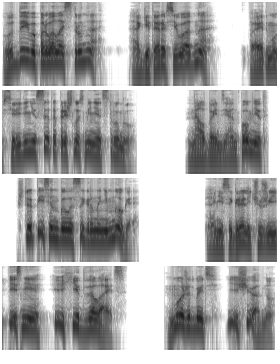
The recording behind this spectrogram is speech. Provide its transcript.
У Дэйва порвалась струна, а гитара всего одна, поэтому в середине сета пришлось менять струну. Налбендиан помнит, что песен было сыграно немного. Они сыграли чужие песни и «Hit the Lights». Может быть, еще одну.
